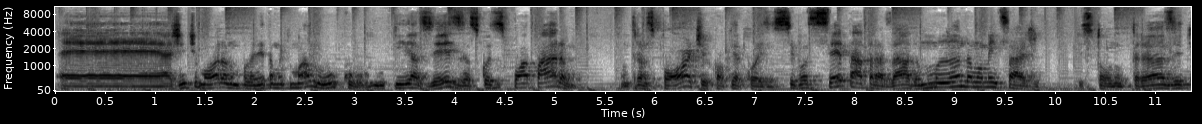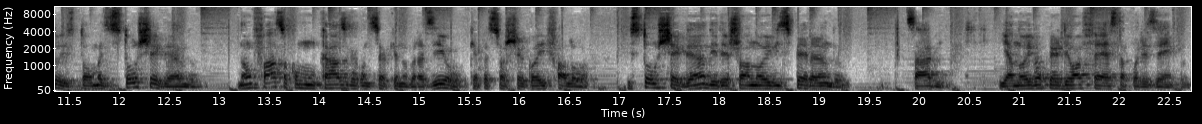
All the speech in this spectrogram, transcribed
É, a gente mora num planeta muito maluco, em que às vezes as coisas param. Um transporte, qualquer coisa. Se você está atrasado, manda uma mensagem. Estou no trânsito, estou, mas estou chegando. Não faça como um caso que aconteceu aqui no Brasil, que a pessoa chegou e falou: Estou chegando e deixou a noiva esperando, sabe? E a noiva perdeu a festa, por exemplo.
